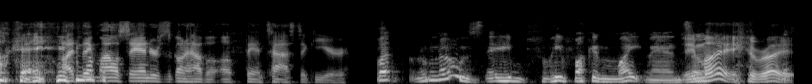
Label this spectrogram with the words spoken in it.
Okay. I think Miles Sanders is going to have a, a fantastic year. but who knows? He he fucking might, man. You So might, right?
